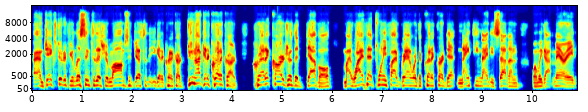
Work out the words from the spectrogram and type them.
And Jake Stewart, if you're listening to this, your mom suggested that you get a credit card. Do not get a credit card. Credit cards are the devil. My wife had 25 grand worth of credit card debt in 1997 when we got married.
